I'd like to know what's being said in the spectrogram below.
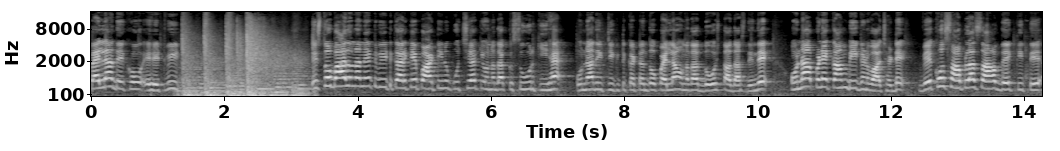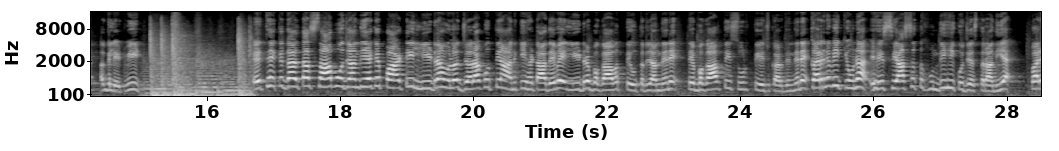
ਪਹਿਲਾਂ ਦੇਖੋ ਇਹ ਟਵੀਟ। ਇਸ ਤੋਂ ਬਾਅਦ ਉਹਨਾਂ ਨੇ ਟਵੀਟ ਕਰਕੇ ਪਾਰਟੀ ਨੂੰ ਪੁੱਛਿਆ ਕਿ ਉਹਨਾਂ ਦਾ ਕਸੂਰ ਕੀ ਹੈ। ਉਹਨਾਂ ਦੀ ਟਿਕਟ ਕੱਟਣ ਤੋਂ ਪਹਿਲਾਂ ਉਹਨਾਂ ਦਾ ਦੋਸ਼ ਤਾਂ ਦੱਸ ਦਿੰਦੇ। ਉਹਨਾਂ ਆਪਣੇ ਕੰਮ ਵੀ ਗਣਵਾ ਛੱਡੇ। ਵੇਖੋ ਸਾਂਪਲਾ ਸਾਹਿਬ ਦੇ ਕੀਤੇ ਅਗਲੇ ਟਵੀਟ। ਇੱਥੇ ਇੱਕ ਗੱਲ ਤਾਂ ਸਾਫ਼ ਹੋ ਜਾਂਦੀ ਹੈ ਕਿ ਪਾਰਟੀ ਲੀਡਰਾਂ ਵੱਲੋਂ ਜਰਾ ਕੋ ਧਿਆਨ ਕੀ ਹਟਾ ਦੇਵੇ, ਲੀਡਰ ਬਗਾਵਤ ਤੇ ਉਤਰ ਜਾਂਦੇ ਨੇ ਤੇ ਬਗਾਵਤੀ ਸੁਰ ਤੇਜ਼ ਕਰ ਦਿੰਦੇ ਨੇ। ਕਰਨ ਵੀ ਕਿਉਂ ਨਾ ਇਹ ਸਿਆਸਤ ਹੁੰਦੀ ਹੀ ਕੁਝ ਇਸ ਤਰ੍ਹਾਂ ਦੀ ਹੈ। ਪਰ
